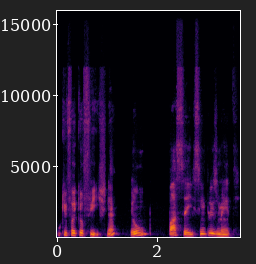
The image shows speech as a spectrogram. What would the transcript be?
o que foi que eu fiz, né? Eu passei simplesmente.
